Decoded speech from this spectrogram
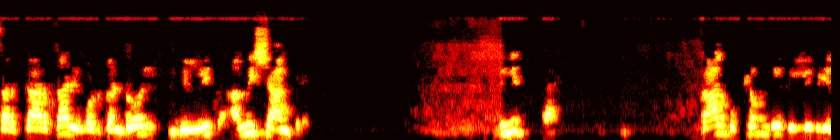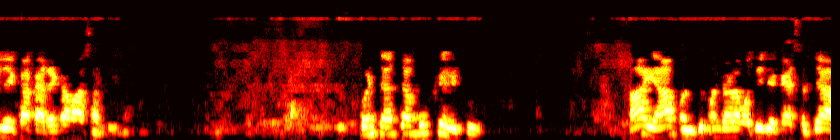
सरकारचा रिमोट कंट्रोल दिल्लीत अमित शहाकडे दिल्लीत काय? काल मुख्यमंत्री दिल्लीत गेले एका कार्यक्रमासाठी. पण त्यांचा मुख्य हेतू हा या मंत्रिमंडळामध्ये जे काय सध्या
